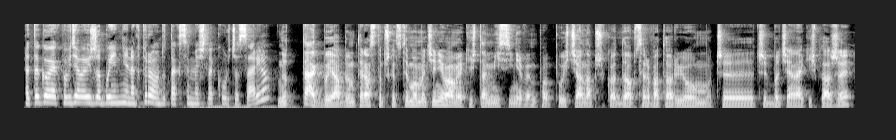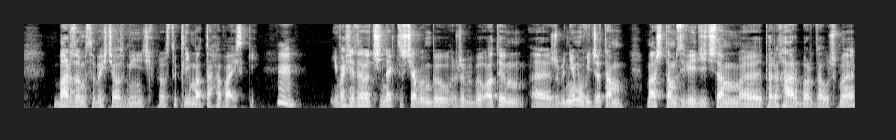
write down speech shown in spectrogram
Dlatego jak powiedziałeś, że obojętnie na którą, to tak sobie myślę, kurczę, serio? No tak, bo ja bym teraz na przykład w tym momencie nie mam jakiejś tam misji, nie wiem, pójścia na przykład do obserwatorium, czy, czy bycia na jakiejś plaży. Bardzo bym sobie chciał zmienić po prostu klimat na hawajski. Hmm. I właśnie ten odcinek też chciałbym, był, żeby był o tym, e, żeby nie mówić, że tam masz tam zwiedzić tam e, Pearl Harbor, załóżmy,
